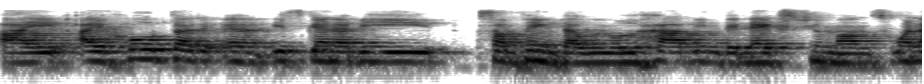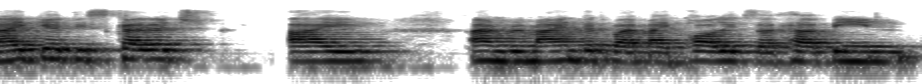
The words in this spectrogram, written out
I, I hope that uh, it's going to be something that we will have in the next few months. When I get discouraged, I am reminded by my colleagues that have been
